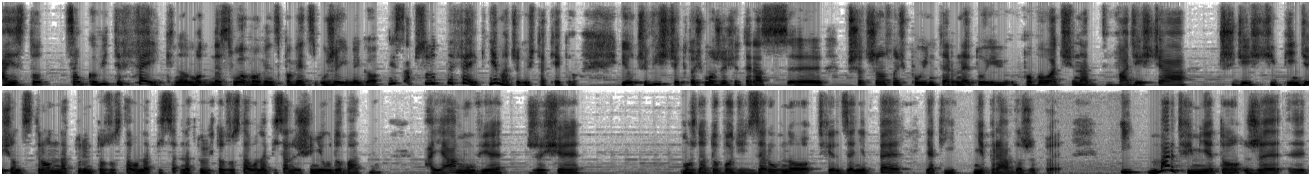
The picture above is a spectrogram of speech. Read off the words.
a jest to całkowity fake, no modne słowo, więc powiedzmy, użyjmy go. Jest absolutny fake, nie ma czegoś takiego. I oczywiście ktoś może się teraz y, przetrząsnąć pół internetu i powołać się na 20, 30, 50 stron, na, którym to zostało napisa- na których to zostało napisane, że się nie udowadnia. A ja mówię, że się można dowodzić zarówno twierdzenie P, jak i nieprawda, że P. I martwi mnie to, że y,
